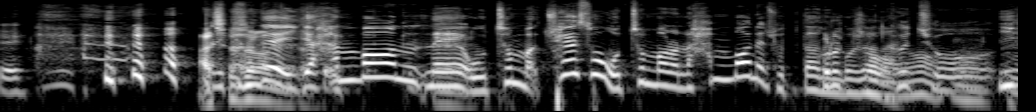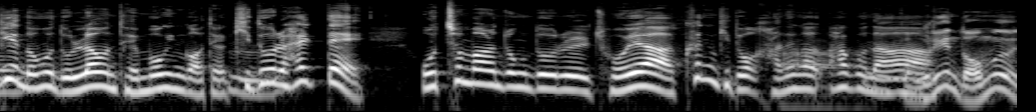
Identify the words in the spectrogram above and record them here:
예. 아, 아니 죄송합니다. 근데 이게 한 번에 네. 5천만 최소 5천만 원을 한 번에 줬다는 그렇죠. 거잖아요. 그렇죠. 이게 예. 너무 놀라운 대목인 것 같아요. 기도를 할 때 5천만 원 정도를 줘야 큰 기도가 가능하구나. 그러니까 우리는 너무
